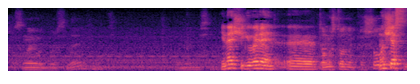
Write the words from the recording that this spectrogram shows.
что сыновьев Божьих всегда имейте. Иначе говоря... Э... Потому что он и пришел мы сейчас...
